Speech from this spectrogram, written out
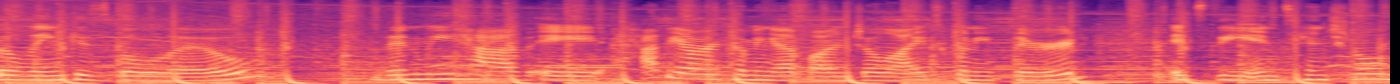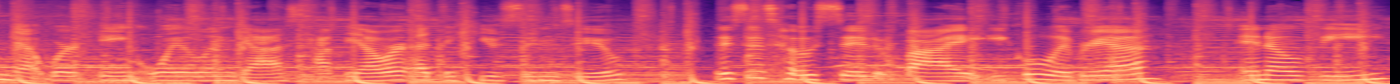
The link is below. Then we have a happy hour coming up on July 23rd. It's the Intentional Networking Oil and Gas Happy Hour at the Houston Zoo. This is hosted by Equilibria, NOV,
